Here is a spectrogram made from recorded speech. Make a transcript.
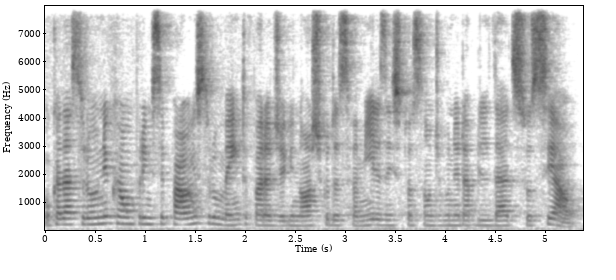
O cadastro único é um principal instrumento para diagnóstico das famílias em situação de vulnerabilidade social.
